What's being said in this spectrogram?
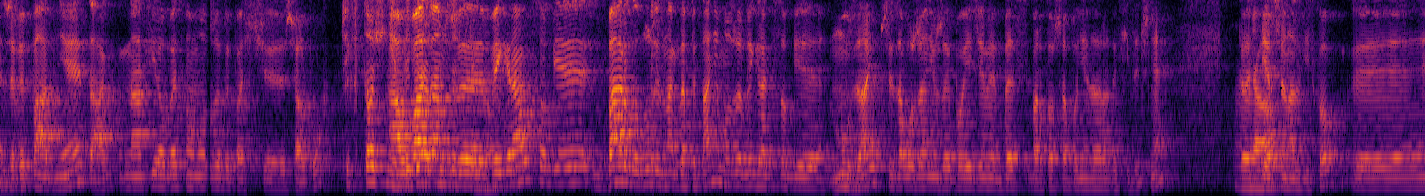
e, że wypadnie, tak, na chwilę obecną może wypaść e, Szalpuk. czy ktoś nie A wygrał? uważam, czy że wygrał sobie bardzo duży znak zapytania. Może wygrać sobie Muzaj przy założeniu, że pojedziemy bez Bartosza, bo nie da rady fizycznie. To jest No. pierwsze nazwisko. Yy,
